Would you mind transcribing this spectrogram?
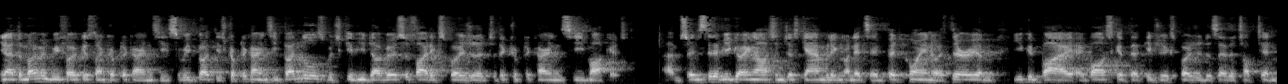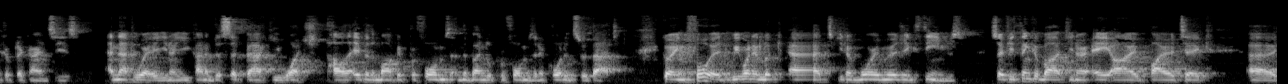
you know, at the moment we focused on cryptocurrencies. So we've got these cryptocurrency bundles, which give you diversified exposure to the cryptocurrency market. Um, so instead of you going out and just gambling on, let's say, Bitcoin or Ethereum, you could buy a basket that gives you exposure to, say, the top 10 cryptocurrencies. And that way, you know, you kind of just sit back, you watch however the market performs and the bundle performs in accordance with that. Going forward, we want to look at, you know, more emerging themes. So if you think about, you know, AI, biotech, uh,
